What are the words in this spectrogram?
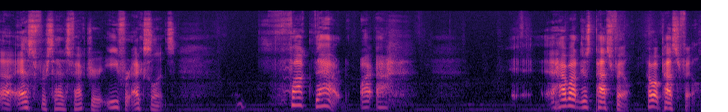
uh, S for satisfactory, E for excellence. Fuck that. I, uh, how about just pass fail? How about pass or fail?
